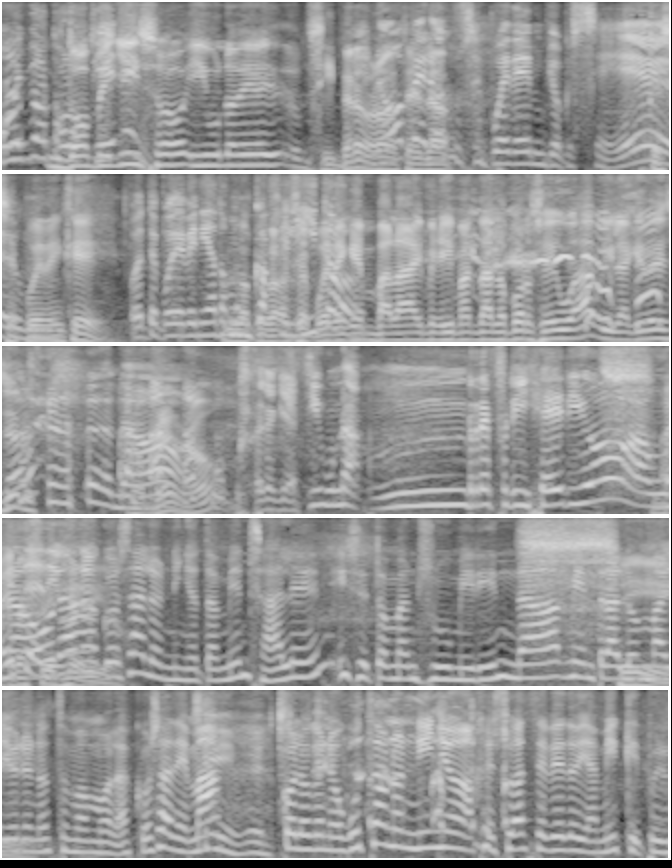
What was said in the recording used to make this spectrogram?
Hombre, todos dos mellizos y uno de... Sí, pero no, no, pero no. se pueden, yo qué sé. ¿Que se pueden qué? Pues te puede venir a tomar un que cafelito. se pueden embalar y y mandarlo por Seu Ávila, quiere decir. no, pero que decir una, un refrigerio a Oye, una te digo refrigerio. hora. una cosa, los niños también salen y se toman su mirinda mientras Sí. los mayores nos tomamos las cosas. Además, Sí, bueno. con lo que nos gusta a unos niños, a Jesús Acevedo y a Miki, pues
